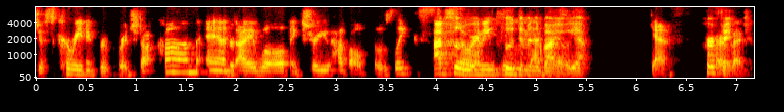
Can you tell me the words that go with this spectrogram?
just carinagroombridge.com. And Perfect. I will make sure you have all those links. Absolutely. So We're going to include them in the bio. Yeah. Yes. Perfect. Perfect.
